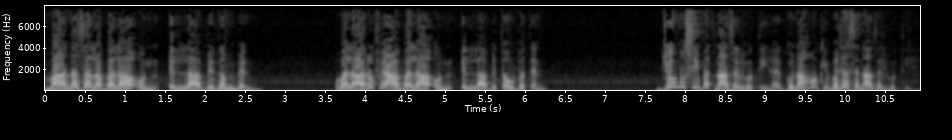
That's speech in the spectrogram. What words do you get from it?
ما نزل بلا ان اللہ بغم بن ولا رفع بلا ان اللہ بتوبتن جو مصیبت نازل ہوتی ہے، گناہوں کی وجہ سے نازل ہوتی ہے۔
